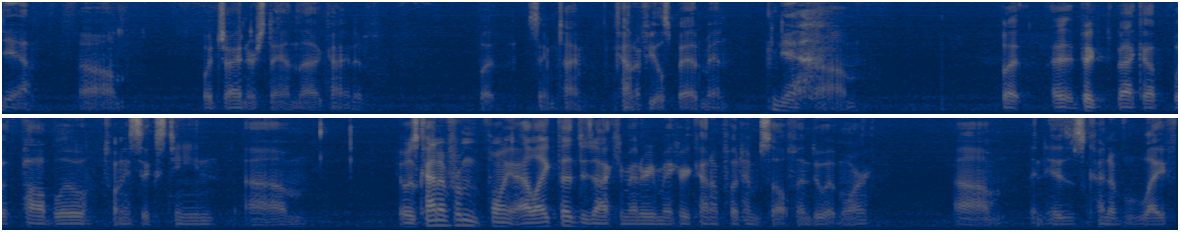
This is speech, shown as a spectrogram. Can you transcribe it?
Yeah. um, which I understand that kind of, but same time, kind of feels bad, man. Yeah. Um, but I picked back up with Pablo 2016. Um, it was kind of from the point I like that the documentary maker kind of put himself into it more, um, in his kind of life,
